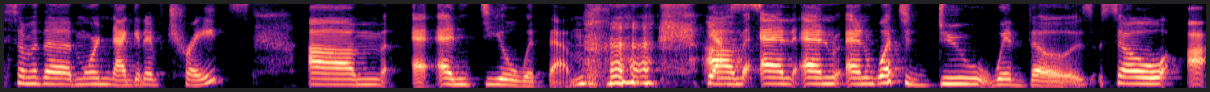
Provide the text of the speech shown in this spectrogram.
some of the more negative traits um, and deal with them. Um, yes. um, and and and what to do with those. So uh,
